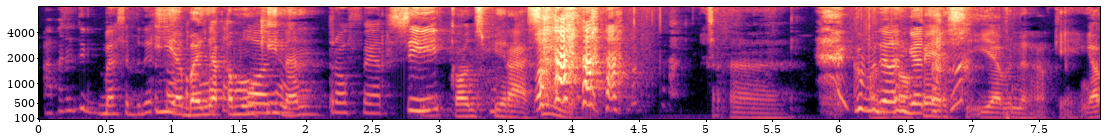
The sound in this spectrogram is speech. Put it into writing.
apa tadi bahasa bener Iya, banyak kemungkinan. kontroversi konspirasi. Eh, gue beneran nggak tahu kontroversi, iya bener. Oke, apa-apa. nggak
